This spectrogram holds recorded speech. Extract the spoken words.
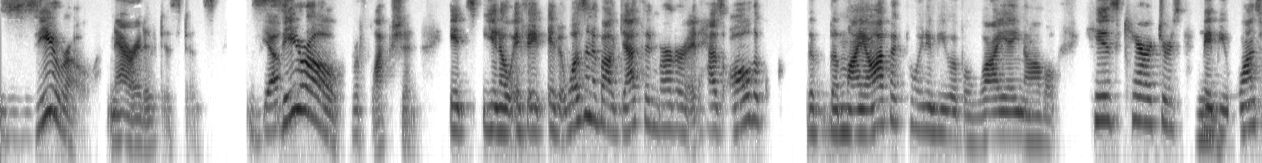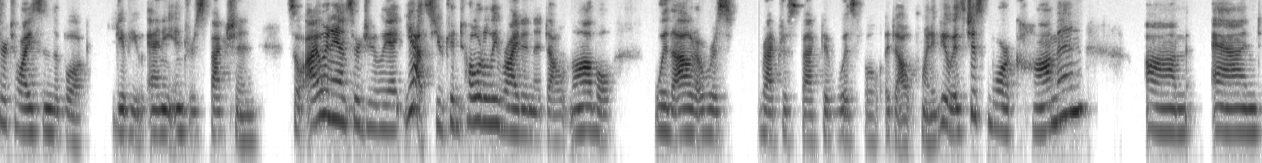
zero narrative distance. Yep. Zero reflection. It's, you know, if it, if it wasn't about death and murder, it has all the the, the myopic point of view of a YA novel. His characters, mm. maybe once or twice in the book, give you any introspection. So I would answer Juliet, yes, you can totally write an adult novel without a res- retrospective, wistful adult point of view. It's just more common. Um, and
